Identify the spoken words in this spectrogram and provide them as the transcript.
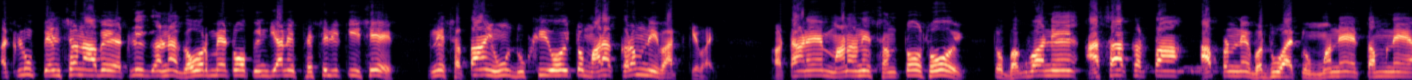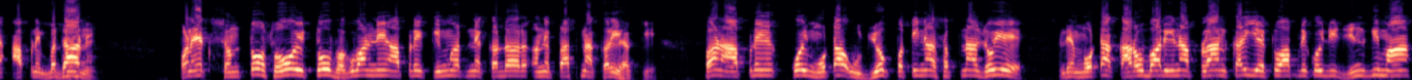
આટલું પેન્શન આવે એટલી અને ગવર્મેન્ટ ઓફ ઇન્ડિયાની ફેસિલિટી છે ને છતાંય હું દુઃખી હોય તો મારા કર્મની વાત કહેવાય. અટાણે માણસને સંતોષ હોય તો ભગવાને આશા કરતાં આપણને વધુ આપ્યું, મને, તમને, આપણે બધાને. પણ એક સંતોષ હોય તો ભગવાનની આપણે કિંમતને કદર અને પ્રાર્થના કરી શકીએ. પણ આપણે કોઈ મોટા ઉદ્યોગપતિના સપના જોઈએ અને મોટા કારોબારીના પ્લાન કરીએ તો આપણે કોઈની જિંદગીમાં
